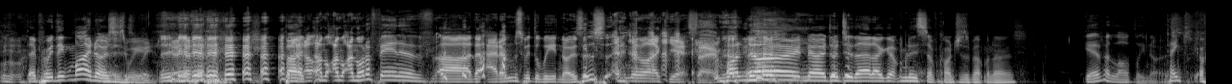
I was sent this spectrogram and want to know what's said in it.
They probably think my nose is weird. But I'm, I'm, I'm not a fan of uh, the atoms with the weird noses. And they're like, yeah, same. oh no, no, don't do that. I got I'm really self conscious about my nose. You have a lovely nose. Thank you.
